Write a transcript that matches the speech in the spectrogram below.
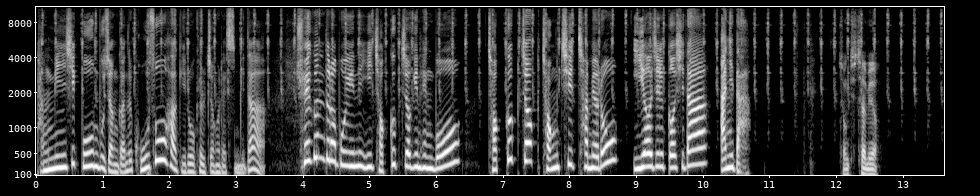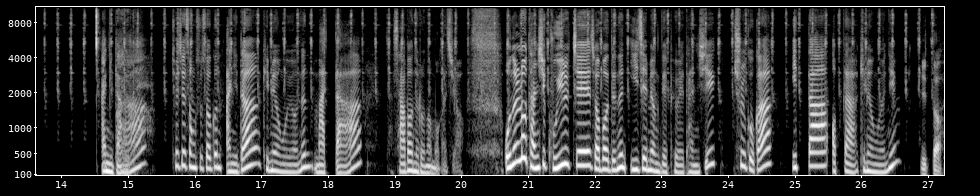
박민식 보훈부 장관을 고소하기로 결정을 했습니다. 최근 들어 보이는 이 적극적인 행보, 적극적 정치 참여로 이어질 것이다, 아니다, 정치 참여. 아니다. 최재성 수석은 아니다, 김영우 의원은 맞다. 자, 4번으로 넘어가죠. 오늘로 단식 9일째 접어드는 이재명 대표의 단식 출구가 있다, 없다, 김영우 의원님. 있다.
